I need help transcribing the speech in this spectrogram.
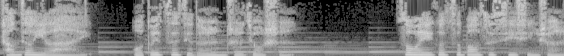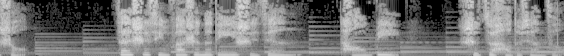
长久以来。我对自己的认知就是，作为一个自暴自弃型选手，在事情发生的第一时间，逃避是最好的选择。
